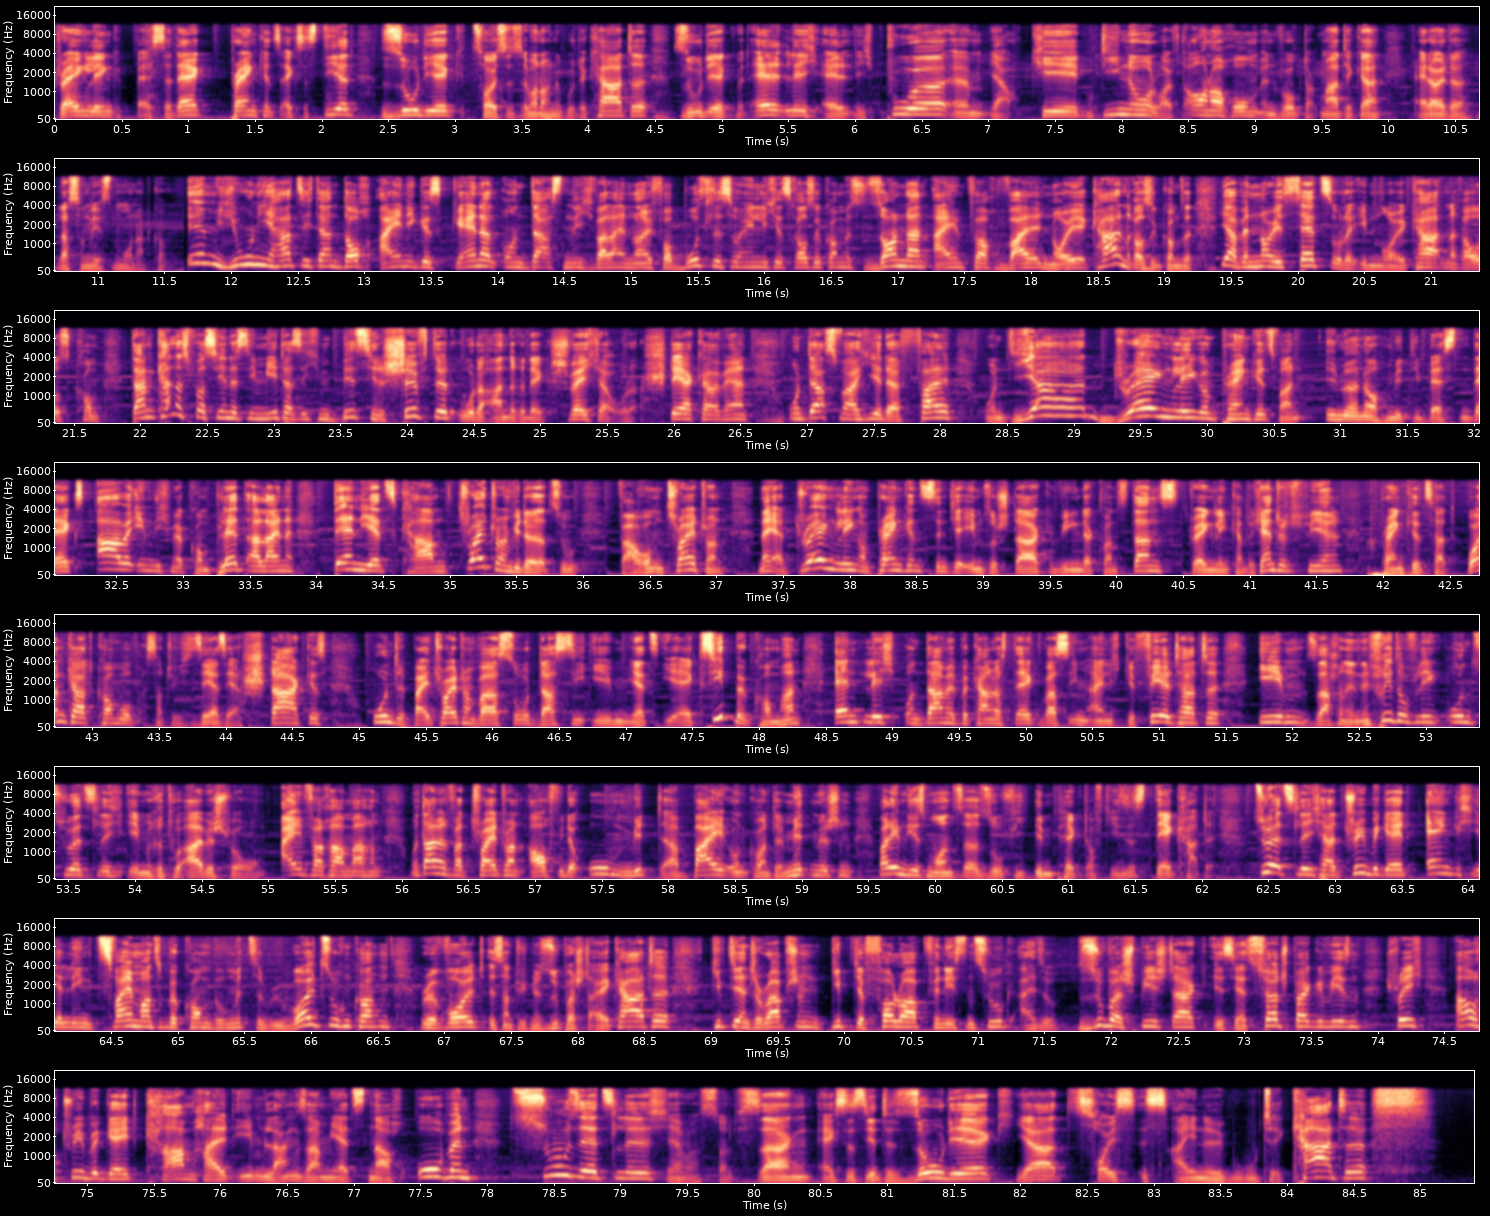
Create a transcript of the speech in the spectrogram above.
Dragon Link, beste Deck, Prankins existiert, Zodiac, Zeus ist immer noch eine gute Karte, Zodiac mit Eldlich, Eldlich pur, ähm, ja okay, Dino läuft auch noch rum, Invoke Dogmatica, ey Leute, lasst zum nächsten Monat kommen. Im Juni hat sich dann doch einiges geändert und das nicht, weil eine neue Verbotsliste oder ähnliches rausgekommen ist, sondern einfach, weil neue Karten rausgekommen sind. Ja, wenn neue Sets oder eben neue Karten rauskommen, dann kann es passieren, dass die Meta sich ein bisschen shiftet oder andere Decks schwächer oder stärker werden und das war hier der Fall und ja, Dragon Link und Prankits waren immer noch mit die besten Decks, aber eben nicht mehr komplett alleine, denn jetzt kam Tritron wieder dazu. Warum Tritron? Naja, Dragonling und Prankins sind ja eben so stark wegen der Konstanz. Dragonling kann durch Handtrip spielen, Prankins hat One-Card-Combo, was natürlich sehr, sehr stark ist. Und bei Tritron war es so, dass sie eben jetzt ihr Exit bekommen haben, endlich. Und damit bekam das Deck, was ihm eigentlich gefehlt hatte, eben Sachen in den Friedhof legen und zusätzlich eben Ritualbeschwörung einfacher machen. Und damit war Tritron auch wieder oben mit dabei und konnte mitmischen, weil eben dieses Monster so viel Impact auf dieses Deck hatte. Zusätzlich hat Tree Brigade endlich ihr Link 2 Monster bekommen, womit sie Revolt suchen konnten. Revolt ist natürlich eine super starke Karte, gibt dir Interruption, gibt dir Follow-up für nächsten Zug, also super spielstark, ist jetzt searchbar gewesen, sprich auch Tree Brigade kam halt eben langsam jetzt nach oben. Zusätzlich, ja was soll ich sagen, existierte Zodiac, ja Zeus ist eine gute Karte.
